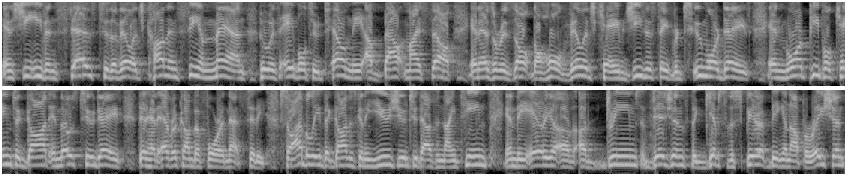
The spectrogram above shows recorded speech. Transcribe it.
and she even says to the village, Come and see a man who is able to tell me about myself. And as a result, the whole village came. Jesus stayed for two more days, and more people came to God in those two days than had ever come before in that city. So I believe that God is going to use you in 2019 in the area of, of dreams, visions, the gifts of the Spirit being in operation.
